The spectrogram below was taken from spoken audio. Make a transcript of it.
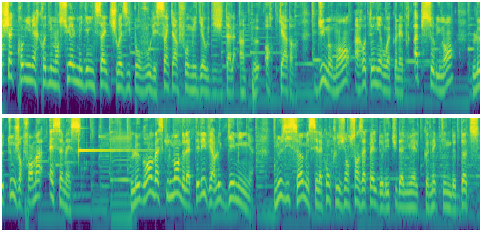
Chaque premier mercredi mensuel, Media Inside choisit pour vous les 5 infos médias ou digital un peu hors cadre du moment, à retenir ou à connaître absolument, le tout genre format SMS. Le grand basculement de la télé vers le gaming. Nous y sommes et c'est la conclusion sans appel de l'étude annuelle Connecting the Dots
